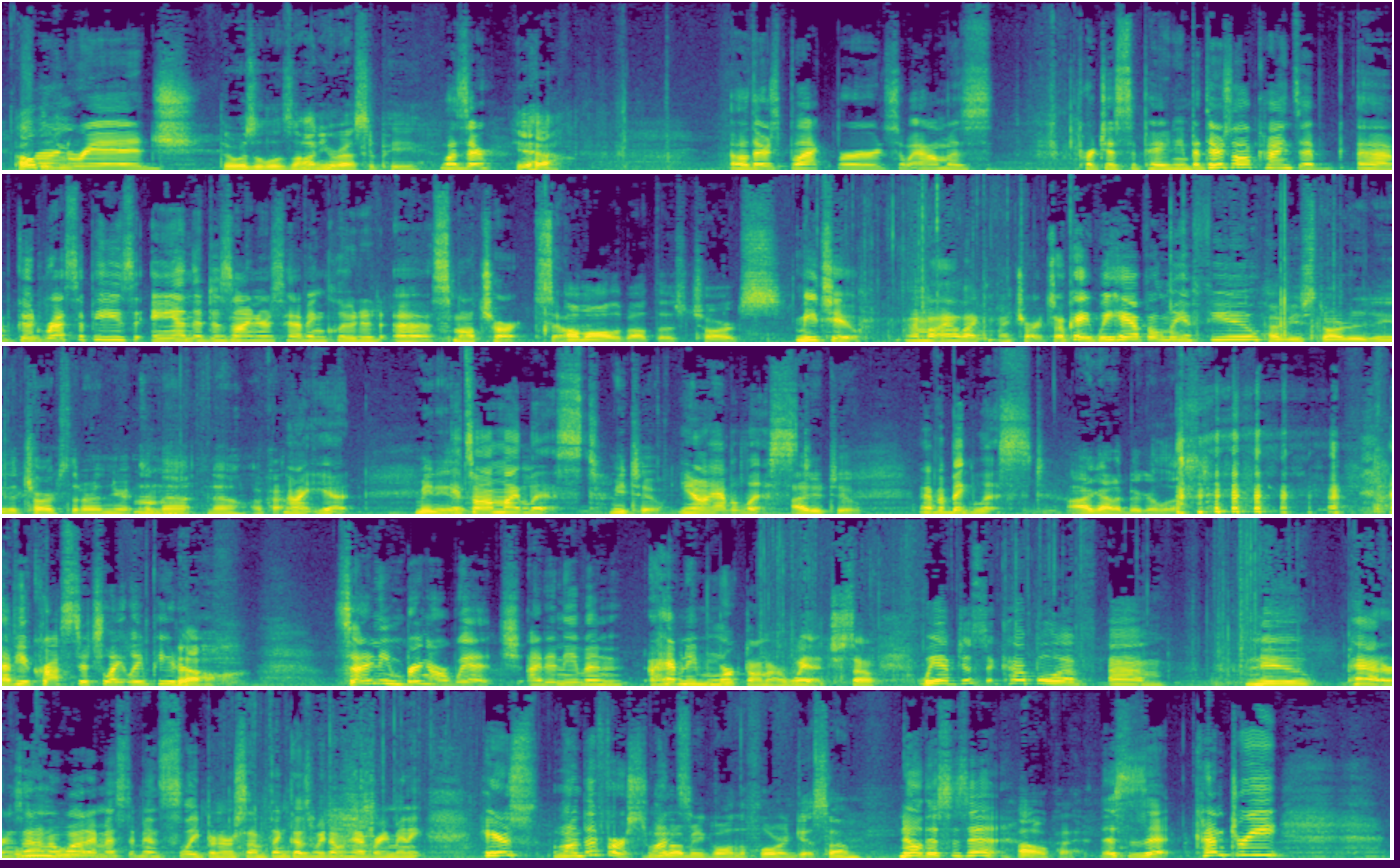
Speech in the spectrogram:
oh, Fern Ridge. there was a lasagna recipe. Was there? Yeah. Oh, there's Blackbird, so Alma's participating. But there's all kinds of uh, good recipes, and the designers have included a small chart. So I'm all about those charts. me too. I'm, I like my charts. Okay, we have only a few. Have you started any of the charts that are in your in that? No. Okay. Not yet. Me neither. It's on my list. Me too. You know, I have a list. I do too. I have a big list. I got a bigger list. Have you cross stitched lately, Peter? no. So I didn't even bring our witch. I didn't even, I haven't even worked on our witch. So we have just a couple of um, new patterns. I don't know what, I must have been sleeping or something because we don't have very many. Here's one of the first ones. You want me to go on the floor and get some? No, this is it. Oh, okay. This is it. Country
